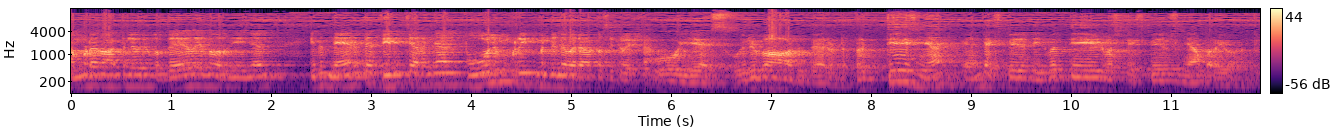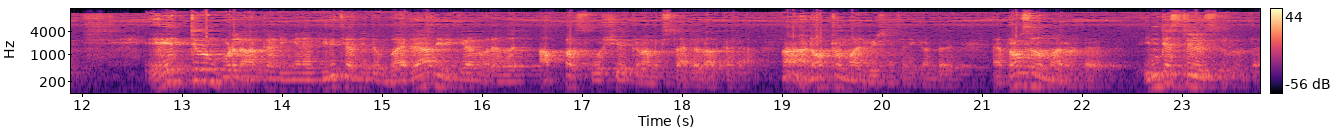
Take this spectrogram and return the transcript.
നമ്മുടെ നാട്ടിലെ ഒരു പ്രത്യേകത എന്ന് പറഞ്ഞു കഴിഞ്ഞാൽ ഇത് നേരത്തെ തിരിച്ചറിഞ്ഞാൽ പോലും ട്രീറ്റ്മെന്റിന് വരാത്ത സിറ്റുവേഷൻ ഓ യെസ് ഒരുപാട് പേരുണ്ട്. പ്രത്യേകിച്ച് ഞാൻ എന്റെ എക്സ്പീരിയൻസ് ഇരുപത്തിയേഴ് വർഷത്തെ എക്സ്പീരിയൻസ് ഞാൻ പറയുവാണെങ്കിൽ ഏറ്റവും കൂടുതൽ ആൾക്കാർ ഇങ്ങനെ തിരിച്ചറിഞ്ഞിട്ടും വരാതിരിക്കുക എന്ന് പറയുന്നത് അപ്പർ സോഷ്യോ എക്കണോമിക് സ്റ്റാറ്റസ് ആൾക്കാരാണ്. ആ ഡോക്ടർമാർ പേഷ്യൻസ് എനിക്കുണ്ട് പ്രൊഫസർമാരുണ്ട് ഇൻഡസ്ട്രിയലിസ്റ്റുകളുണ്ട്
